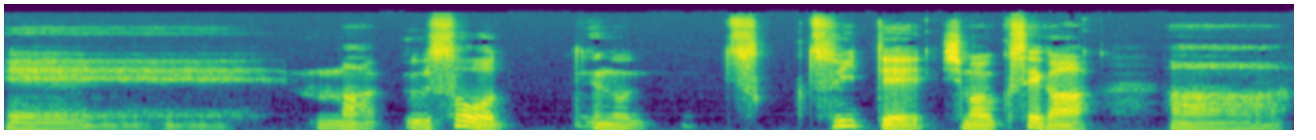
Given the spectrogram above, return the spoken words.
えー、まあ、嘘を、の、つ、ついてしまう癖が、あ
